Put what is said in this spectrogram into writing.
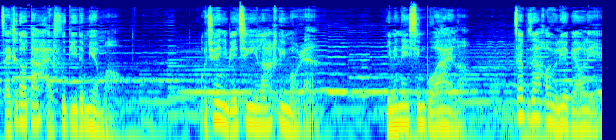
才知道大海腹地的面貌。我劝你别轻易拉黑某人，因为内心不爱了，在不在好友列表里，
